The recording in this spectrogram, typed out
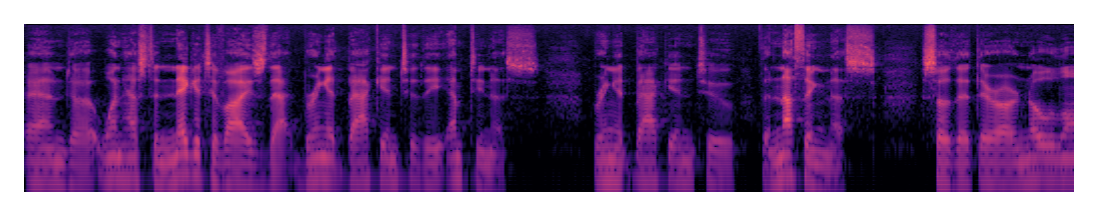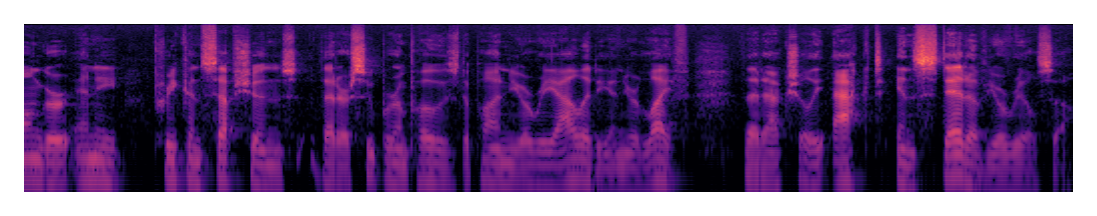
and uh, one has to negativize that, bring it back into the emptiness, bring it back into the nothingness, so that there are no longer any preconceptions that are superimposed upon your reality and your life that actually act instead of your real self.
